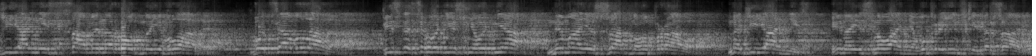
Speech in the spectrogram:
діяльність саме народної влади. Бо ця влада після сьогоднішнього дня не має жодного права на діяльність і на існування в українській державі.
